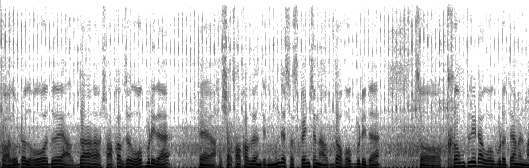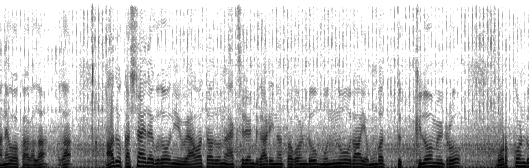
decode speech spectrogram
ಸೊ ಆ ರೂಟಲ್ಲಿ ಹೋದರೆ ಅರ್ಧ ಶಾಕ್ ಅಬ್ಸರ್ ಹೋಗ್ಬಿಟ್ಟಿದೆ. ಶಾಕ್ ಅಬ್ಸರ್ ಅಂತೀನಿ. ಮುಂದೆ ಸಸ್ಪೆನ್ಷನ್ ಅರ್ಧ ಹೋಗ್ಬಿಟ್ಟಿದೆ. ಸೊ ಕಂಪ್ಲೀಟಾಗಿ ಹೋಗ್ಬಿಡುತ್ತೆ. ಆಮೇಲೆ ಮನೆಗೆ ಹೋಗೋಕ್ಕಾಗಲ್ಲ. ಆಗ ಅದು ಕಷ್ಟ ಇದೆ ಗುರು. ನೀವು ಯಾವತ್ತಾದ್ರೂ ಆಕ್ಸಿಡೆಂಟ್ ಗಾಡಿನ ತೊಗೊಂಡು ಮುನ್ನೂರ ಎಂಬತ್ತು ಕಿಲೋಮೀಟ್ರು ಹೊಡ್ಕೊಂಡು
